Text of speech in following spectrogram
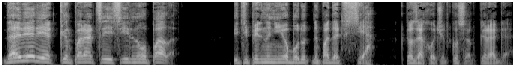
Доверие к корпорации сильно упало, и теперь на нее будут нападать все, кто захочет кусок пирога.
